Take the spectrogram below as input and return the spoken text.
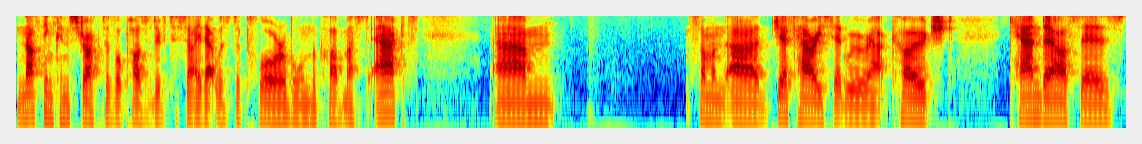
nothing constructive or positive to say. That was deplorable, and the club must act. Um, someone, uh, Jeff Harry said we were out coached. Candow says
